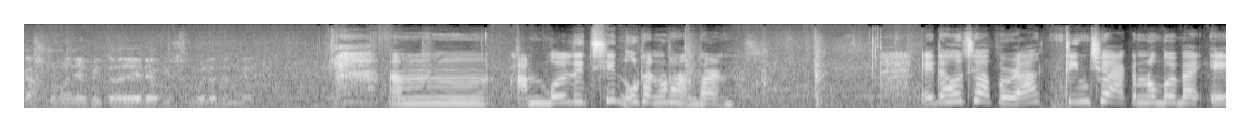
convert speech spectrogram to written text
কাস্টমার যে ভিতরে এটা কিছু বলে দেন আমি বলে দিচ্ছি, উঠান উঠান, ধরেন। এটা হচ্ছে অপরা তিনশো একানব্বই by A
